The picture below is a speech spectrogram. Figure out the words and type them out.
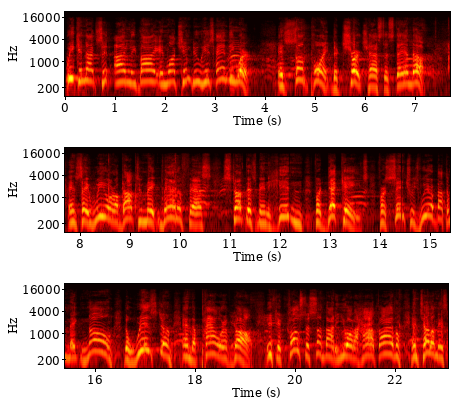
We cannot sit idly by and watch him do his handiwork. At some point, the church has to stand up and say, We are about to make manifest stuff that's been hidden for decades, for centuries. We're about to make known the wisdom and the power of God. If you're close to somebody, you ought to high five them and tell them it's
